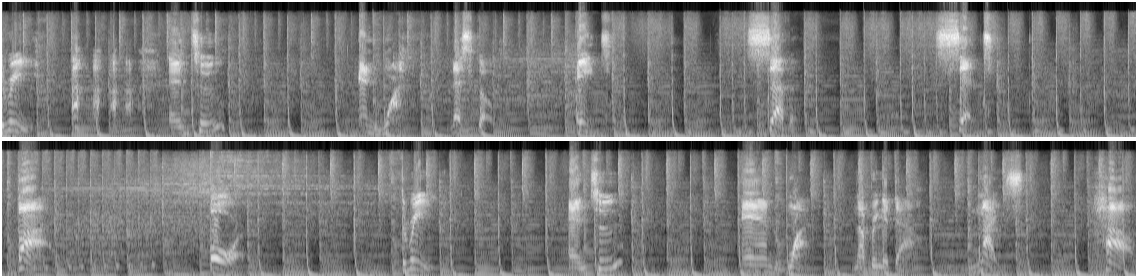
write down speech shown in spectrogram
three, and two, and one. Let's go. Eight, seven, six, five, four, three, and two, and one. Now bring it down. Nice. How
